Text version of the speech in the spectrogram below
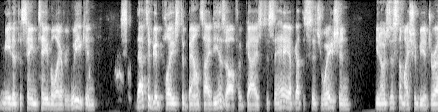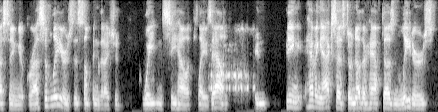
meet at the same table every week, and that's a good place to bounce ideas off of guys to say, hey, I've got the situation you know, is this something I should be addressing aggressively, or is this something that I should wait and see how it plays out? And being having access to another half dozen leaders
